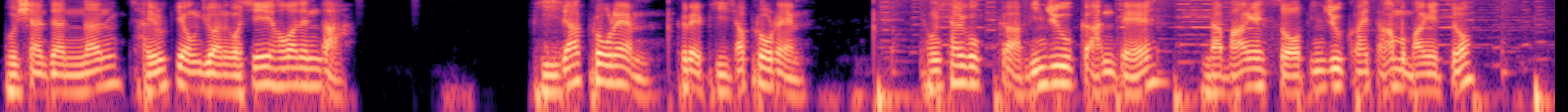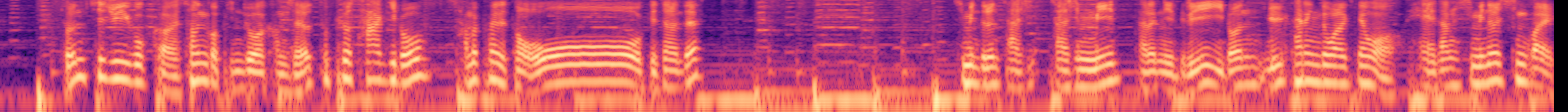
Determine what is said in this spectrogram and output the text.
무시하지 않는 한 자유롭게 영주하는 것이 허가된다. 비자 프로그램 그래 비자 프로그램. 경찰국가 민주국가 안돼. 나 망했어. 민주국가 했다. 한번 망했죠? 전체주의 국가 선거 빈도가 감소하여 투표 사기로 3%더오 괜찮은데 시민들은 자시, 자신 및 다른 이들이 이런 일탈 행동할 경우 해당 시민을 신고할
